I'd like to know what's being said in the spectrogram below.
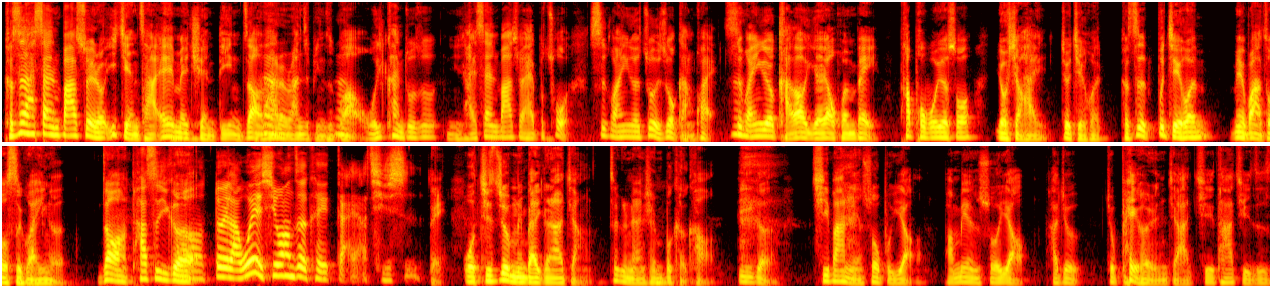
可是她三十八岁了，一检查 AMH 很低，你知道她的卵子品质不好。我一看就说你还三十八岁还不错，试管婴儿做一做赶快，试管婴儿又卡到一个要婚配，她婆婆又说有小孩就结婚，可是不结婚没有办法做试管婴儿，你知道吗？她是一个。哦、对了，我也希望这个可以改啊。其实，对我其实就明白跟她讲，这个男生不可靠。第一个七八年说不要，旁边人说要，他就。就配合人家，其实他其实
